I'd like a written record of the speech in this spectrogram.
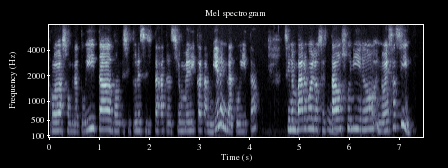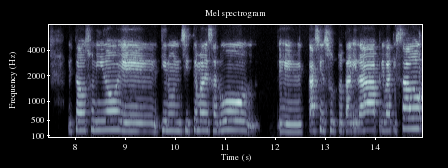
pruebas son gratuitas, donde si tú necesitas atención médica también es gratuita. Sin embargo, en los. Estados Unidos no es así. Estados Unidos eh, tiene un sistema de salud eh, casi en su totalidad privatizado,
